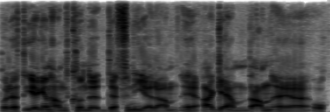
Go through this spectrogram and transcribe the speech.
på rätt egen hand kunde definiera agendan. Och,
